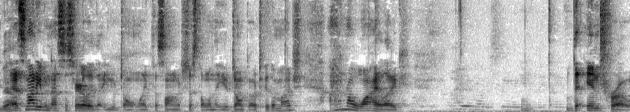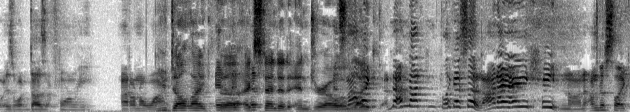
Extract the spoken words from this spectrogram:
Yeah. it's not even necessarily that you don't like the song it's just the one that you don't go to the much i don't know why like the intro is what does it for me i don't know why You don't like the it- it- extended intro it's not like, like, i'm not like i said i, I ain't hating on it i'm just like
